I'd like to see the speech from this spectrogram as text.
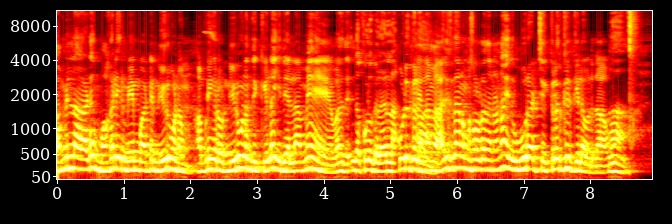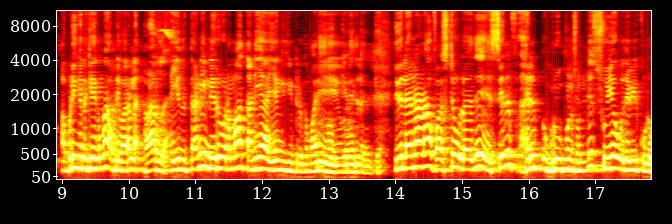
தமிழ்நாடு மகளிர் மேம்பாட்டு நிறுவனம். அப்படிங்கிற ஒரு நிறுவனத்துக்கு கீழே இது எல்லாமே வருது. இந்த குழுக்கள் எல்லாம். குழுக்கள் எல்லாமே. அதுக்கு தான் நம்ம சொல்றது என்னன்னா இது ஊராட்சி கிளர்க்கு கீழே வருதா? அப்படிங்கிறது கேட்கும்போது அப்படி வரல. வரல. இது தனி நிறுவனமா தனியா இயங்கிக்கிட்டு இருக்க மாதிரி ஒரு இதுல. இதுல என்னன்னா ஃபர்ஸ்ட் உள்ளது செல்ஃப் ஹெல்ப் குரூப்னு சொல்லிட்டு சுய உதவி குழு.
